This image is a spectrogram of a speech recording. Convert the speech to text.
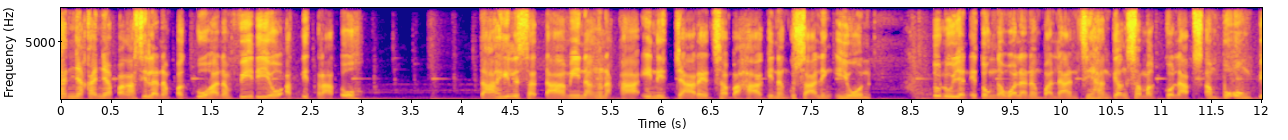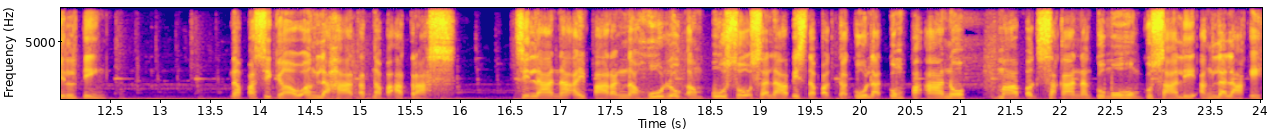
Kanya-kanya pa nga sila ng pagkuha ng video at litrato. Dahil sa dami ng nakain ni Jared sa bahagi ng gusaling iyon, tuluyan itong nawala ng balanse hanggang sa mag-collapse ang buong building. Napasigaw ang lahat at napaatras. Si Lana ay parang nahulog ang puso sa labis na pagkagulat kung paano mabagsakan ng gumuhong gusali ang lalaki.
